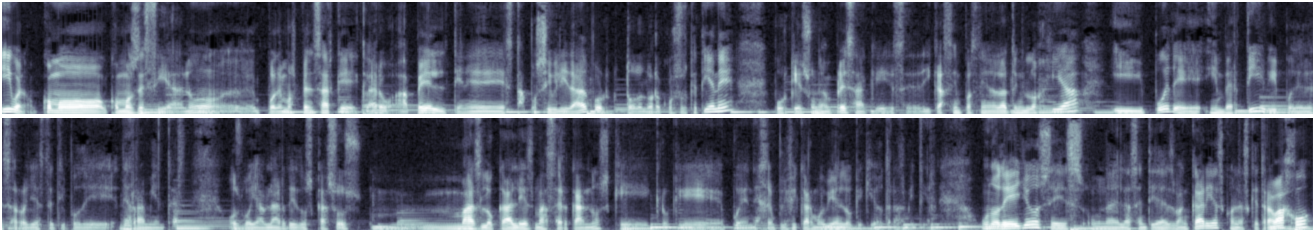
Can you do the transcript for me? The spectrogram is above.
Y bueno, como, como os decía, ¿no? Eh, podemos pensar que, claro, Apple tiene esta posibilidad por todos los recursos que tiene, porque es una empresa que se dedica 100% a la tecnología y puede invertir y puede desarrollar este tipo de, herramientas. Os voy a hablar de dos casos mm, más locales, más cercanos, que creo que pueden ejemplificar muy bien lo que quiero transmitir. Uno de ellos es una de las entidades bancarias con las que trabajo.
